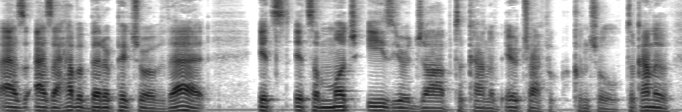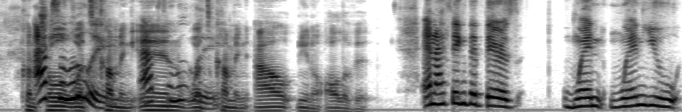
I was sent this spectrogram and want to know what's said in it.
as as I have a better picture of that, it's it's a much easier job to kind of air traffic control to kind of control Absolutely. what's coming in, Absolutely. what's coming out, you know, all of it. And I think that there's when when you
